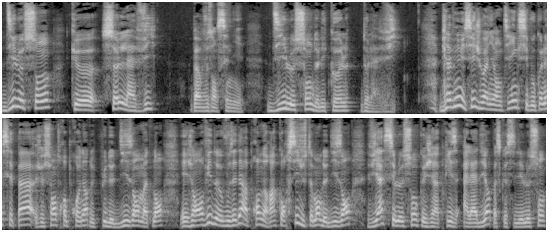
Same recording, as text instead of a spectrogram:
Dix leçons que seule la vie va vous enseigner. Dix leçons de l'école de la vie. Bienvenue ici, Joanne Yangting. Si vous connaissez pas, je suis entrepreneur depuis plus de 10 ans maintenant et j'ai envie de vous aider à prendre un raccourci justement de 10 ans via ces leçons que j'ai apprises à la dure parce que c'est des leçons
